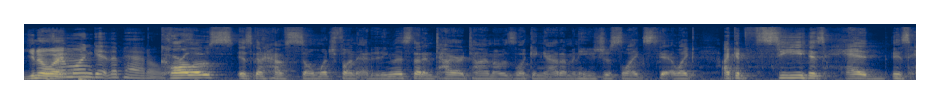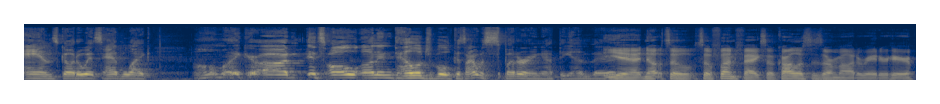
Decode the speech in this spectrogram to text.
you know what? Someone get the paddle. Carlos is gonna have so much fun editing this. That entire time I was looking at him, and he's just like, sta- like I could see his head, his hands go to his head, like, oh my god, it's all unintelligible because I was sputtering at the end there. Yeah, no. So, so fun fact. So Carlos is our moderator here,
